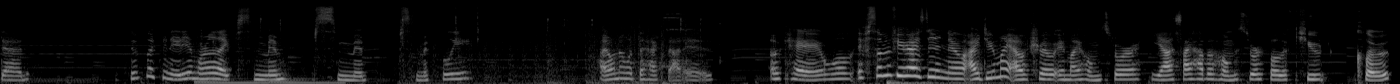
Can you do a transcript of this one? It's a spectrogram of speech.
Dead. Simply Canadian, more like smimp, smip. I don't know what the heck that is. Okay, well, if some of you guys didn't know, I do my outro in my home store. Yes, I have a home store full of cute clothes.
